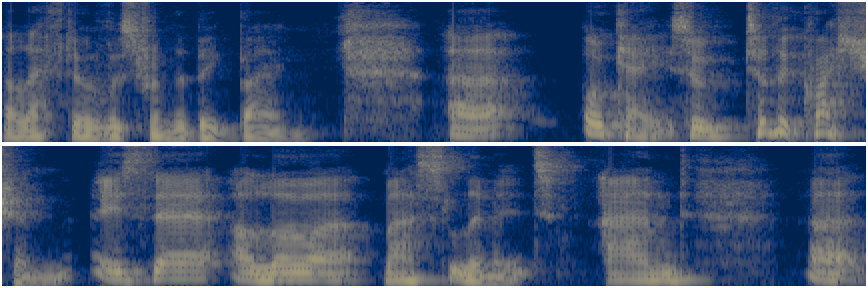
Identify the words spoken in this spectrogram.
are leftovers from the Big Bang. Uh, Okay, so to the question, is there a lower mass limit? And uh,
